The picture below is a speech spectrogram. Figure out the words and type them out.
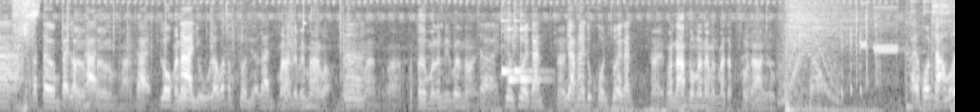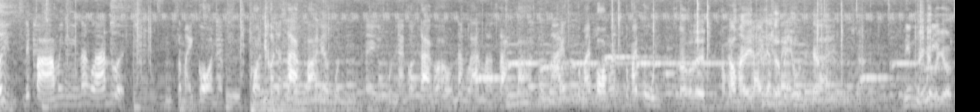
อ่า ก็เติมไปเติมลำธารเติมลำธาร ใช่โลกมันหน้าอยู่เราก็ต้องช่วยเหลือกัน มันอาจจะไม่มากหรอกไม่อาจอ่าไม่มากแต่ว่าก็เติมมาแล้วนิดว่าหน่อย ใช่ช่วยช่วยกันผใช่ มอยากให้ทุกคนช่วยกัน ใช่เพราะน้ำตรงนั้นน่ะมันมาจากโซดาที่เราใช่หลายคนถามว่าเฮ้ยในป่าไม่มีนั่งร้านด้วย สมัยก่อนเนี่ยคือก่อนที่เขาจะสร้างป่าเนี่ยคนไอ้คนงานก่อสร้างก็เอานั่งร้านมาสร้างป่าต้นไม้ต้นไม้ปลอมนะต้นไม้ปูนเราก็เลยเอาเอามามาใช้ใช้ให้เกิดดัดแปลงประโยชน์ในการใช่ใช่ นี่หมูให้เกิดนี่ประโยชน์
